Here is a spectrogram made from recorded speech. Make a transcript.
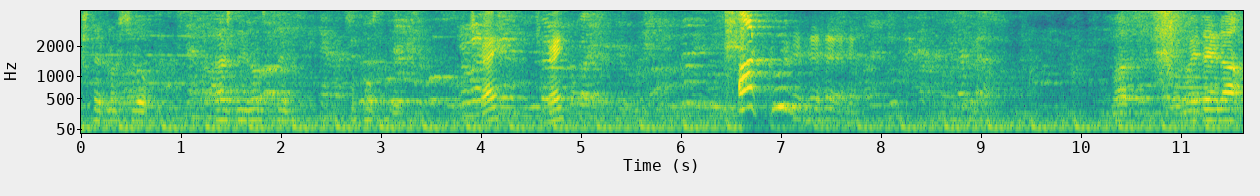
14 lat. Każdy rozstęp to postęp. Czekaj, czekaj. A kurde! Masz, Medena.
